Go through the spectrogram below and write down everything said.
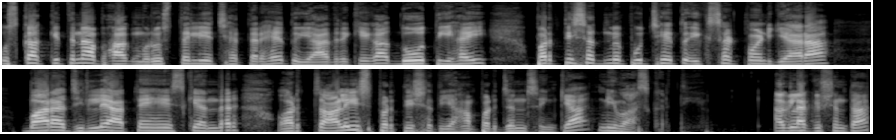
उसका कितना भाग मरुस्थलीय क्षेत्र है तो याद रखिएगा, दो तिहाई प्रतिशत में पूछे तो इकसठ पॉइंट ग्यारह, बारह ज़िले आते हैं इसके अंदर और चालीस प्रतिशत यहाँ पर जनसंख्या निवास करती है। अगला क्वेश्चन था,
